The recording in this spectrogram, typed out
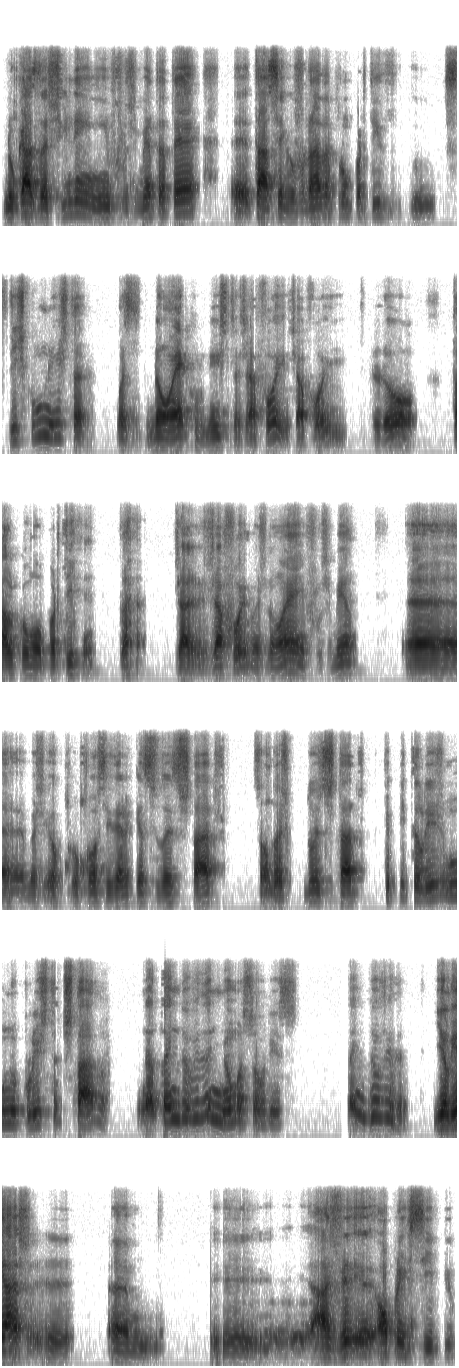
No caso da China, infelizmente, até eh, está a ser governada por um partido que se diz comunista, mas não é comunista, já foi, já foi, gerou, tal como o partido. Já, já foi, mas não é, infelizmente. Uh, mas eu, eu, considero que esses dois Estados são dois, dois Estados de capitalismo monopolista de Estado. Não tenho dúvida nenhuma sobre isso. Tenho dúvida. E, aliás, uh, um, uh, às vezes, ao princípio,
